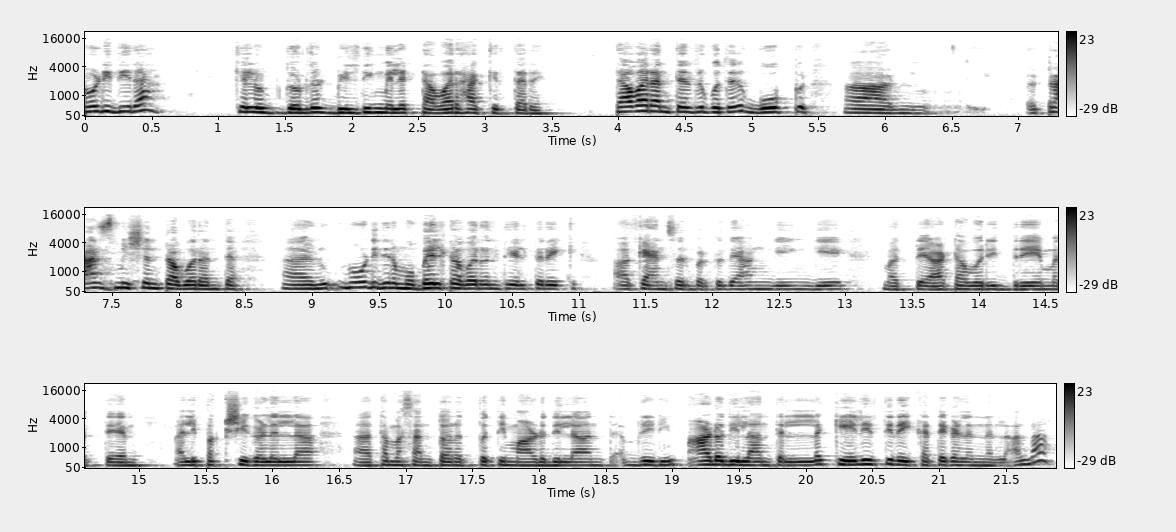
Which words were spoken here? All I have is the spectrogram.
ನೋಡಿದ್ದೀರಾ? ಕೆಲವು ದೊಡ್ಡ ದೊಡ್ಡ ಬಿಲ್ಡಿಂಗ್ ಮೇಲೆ ಟವರ್ ಹಾಕಿರ್ತಾರೆ. ಟವರ್ ಅಂತ ಹೇಳಿದ್ರೆ ಗೊತ್ತಿದೆ, ಗೋಪುರ ಟ್ರಾನ್ಸ್ಮಿಷನ್ ಟವರ್ ಅಂತ. ನೋಡಿದಿರ ಮೊಬೈಲ್ ಟವರ್ ಅಂತ ಹೇಳ್ತಾರೆ. ಕ್ಯಾನ್ಸರ್ ಬರ್ತದೆ, ಹಂಗೆ ಹಿಂಗೆ. ಮತ್ತು ಆ ಟವರ್ ಇದ್ದರೆ ಮತ್ತು ಅಲ್ಲಿ ಪಕ್ಷಿಗಳೆಲ್ಲ ತಮ್ಮ ಸಂತಾನೋತ್ಪತ್ತಿ ಮಾಡೋದಿಲ್ಲ ಅಂತ ಬ್ರೀಡಿಂಗ್ ಆಡೋದಿಲ್ಲ ಅಂತೆಲ್ಲ ಕೇಳಿರ್ತೀರ ಈ ಕಥೆಗಳನ್ನೆಲ್ಲ. ಅಲ್ವಾ?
